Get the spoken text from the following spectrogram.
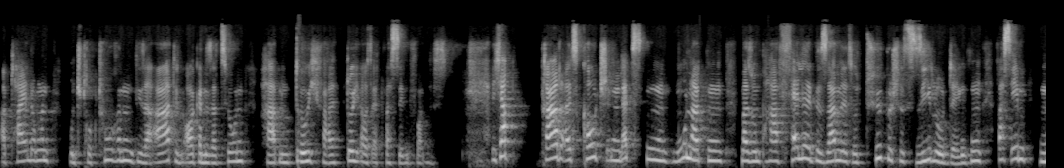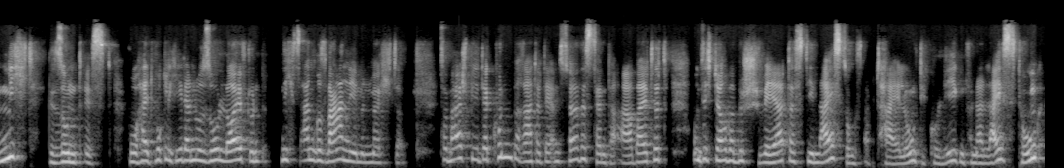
Abteilungen und Strukturen dieser Art in Organisationen haben Durchfall durchaus etwas Sinnvolles. Ich habe gerade als Coach in den letzten Monaten mal so ein paar Fälle gesammelt, so typisches Silo-Denken, was eben nicht gesund ist, wo halt wirklich jeder nur so läuft und nichts anderes wahrnehmen möchte. Zum Beispiel der Kundenberater, der im Service Center arbeitet und sich darüber beschwert, dass die Leistungsabteilung, die Kollegen von der Leistung,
